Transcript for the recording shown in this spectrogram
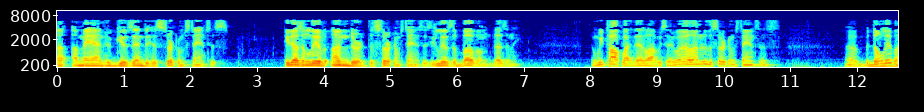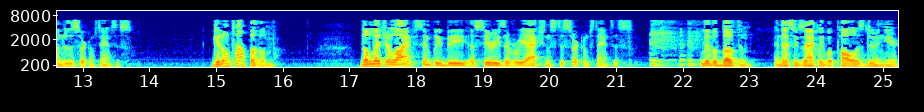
a, man who gives in to his circumstances. He doesn't live under the circumstances. He lives above them, doesn't he? And we talk like that a lot. We say, well, under the circumstances. Uh, but don't live under the circumstances. Get on top of them. Don't let your life simply be a series of reactions to circumstances. live above them. And that's exactly what Paul is doing here.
